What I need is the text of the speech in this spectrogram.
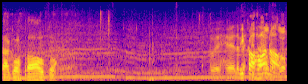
Tää kohta auto. Oi helvetti. Mika on-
